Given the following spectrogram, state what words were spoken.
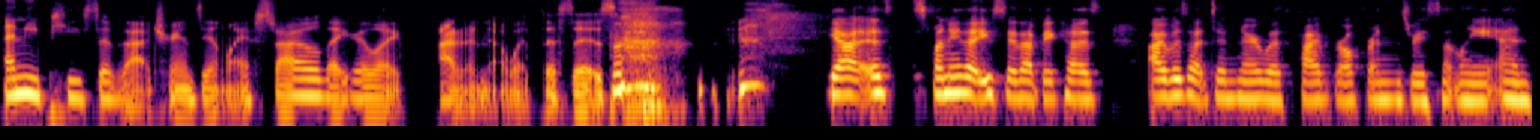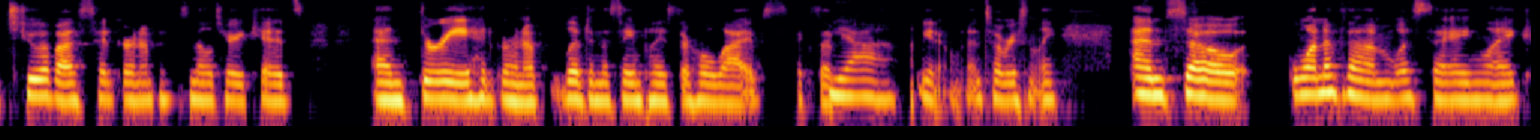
any piece of that transient lifestyle that you're like, I don't know what this is. yeah, it's funny that you say that because I was at dinner with five girlfriends recently, and two of us had grown up as military kids, and three had grown up, lived in the same place their whole lives, except, yeah, you know, until recently. And so one of them was saying, like,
